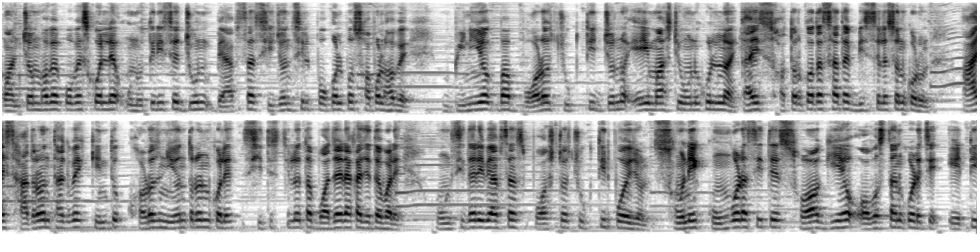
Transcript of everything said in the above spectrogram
পঞ্চমভাবে প্রবেশ করলে উনত্রিশে জুন ব্যবসা সৃজনশীল প্রকল্প সফল হবে। বিনিয়োগ বা বড় চুক্তির জন্য এই মাসটি অনুকূল নয়। তাই সতর্কতার সাথে বিশ্লেষণ করুন। আয় সাধারণ থাকবে, কিন্তু খরচ নিয়ন্ত্রণ করে স্থিতিশীলতা বজায় রাখা যেতে পারে। অংশীদারি ব্যবসার স্পষ্ট চুক্তির প্রয়োজন। শনি কুম্ভ রাশিতে স্বগৃহে অবস্থান করেছে। এটি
